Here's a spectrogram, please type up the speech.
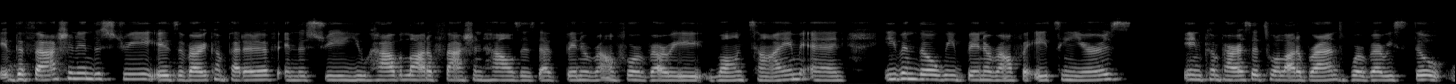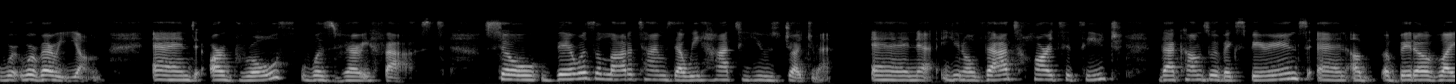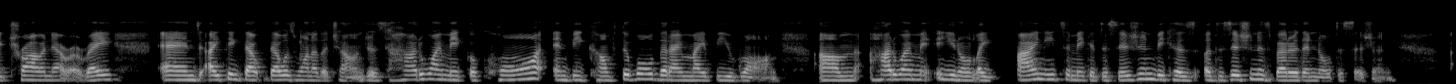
the fashion industry is a very competitive industry. You have a lot of fashion houses that have been around for a very long time. And even though we've been around for 18 years, in comparison to a lot of brands, we're very still, we're, we're very young. And our growth was very fast. So there was a lot of times that we had to use judgment and you know that's hard to teach. That comes with experience and a, a bit of like trial and error right? And i think that that was one of the challenges. How do i make a call and be comfortable that i might be wrong? Um how do i make you know like i need to make a decision because a decision is better than no decision.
